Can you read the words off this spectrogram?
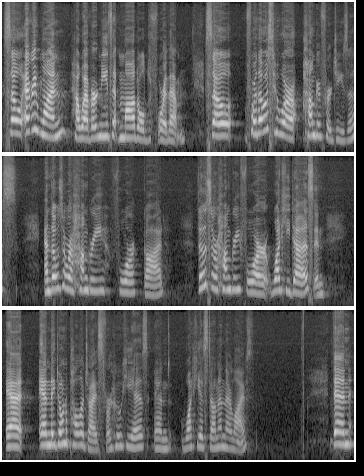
So everyone, however, needs it modeled for them. So for those who are hungry for Jesus and those who are hungry for God, those are hungry for what he does and, and, and they don't apologize for who he is and what he has done in their lives, then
